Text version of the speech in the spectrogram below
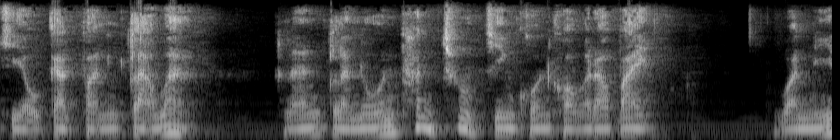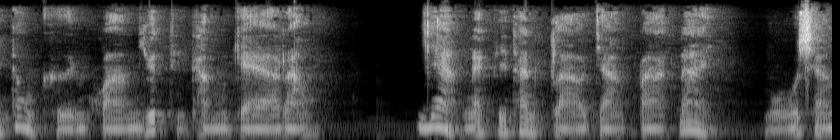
เขียวกัดฝันกล่าวว่า หลังกระโน้นท่านช่วงจริงคนของเราไป วันนี้ต้องคืนความยุติธรรมแก่เรา ยากนักที่ท่านกล่าวจากปากได้โง่ชัง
